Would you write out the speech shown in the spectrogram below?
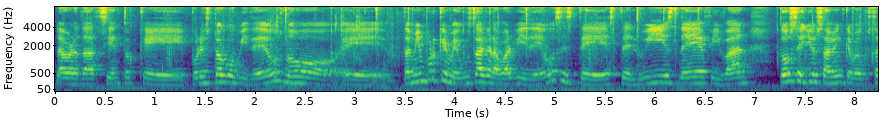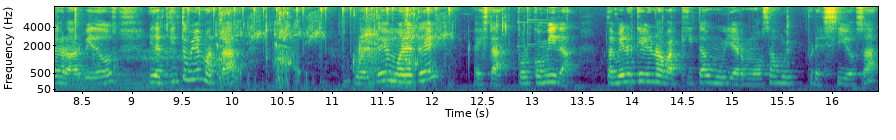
la verdad siento que por esto hago videos, no, eh, también porque me gusta grabar videos, este, este Luis, Nef, Iván, todos ellos saben que me gusta grabar videos y de ti te voy a matar. Muérete, muérete. Ahí está, por comida. También aquí hay una vaquita muy hermosa, muy preciosa.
